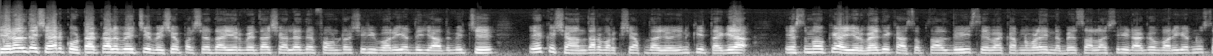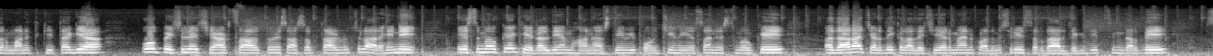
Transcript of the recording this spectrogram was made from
ਕੇਰਲ ਦੇ ਸ਼ਹਿਰ ਕੋਟਾਕਲ ਵਿੱਚ ਵਿਸ਼ਵ ਪ੍ਰਸਿੱਧ ਆਯੁਰਵੇਦਾ ਸ਼ਾਲਾ ਦੇ ਫਾਊਂਡਰ ਸ਼੍ਰੀ ਵਾਰੀਅਰ ਦੀ ਯਾਦ ਵਿੱਚ ਇੱਕ ਸ਼ਾਨਦਾਰ ਵਰਕਸ਼ਾਪ ਦਾ ਆਯੋਜਨ ਕੀਤਾ ਗਿਆ। ਇਸ ਮੌਕੇ ਆਯੁਰਵੈਦਿਕ ਹਸਪਤਾਲ ਦੀ ਸੇਵਾ ਕਰਨ ਵਾਲੇ 90 ਸਾਲਾ ਸ਼੍ਰੀ ਰਾਘਵ ਵਾਰੀਅਰ ਨੂੰ ਸਨਮਾਨਿਤ ਕੀਤਾ ਗਿਆ। ਉਹ ਪਿਛਲੇ 66 ਸਾਲ ਤੋਂ ਇਸ ਹਸਪਤਾਲ ਨੂੰ ਚਲਾ ਰਹੇ ਨੇ। ਇਸ ਮੌਕੇ ਕੇਰਲ ਦੀਆਂ ਮਹਾਨ ਹਸਤੀਆਂ ਵੀ ਪਹੁੰਚੀ ਹੋਈਆਂ ਸਨ। ਇਸ ਮੌਕੇ ਅਦਾਰਾ ਚੜ੍ਹਦੀ ਕਲਾ ਦੇ ਚੇਅਰਮੈਨ ਪਦਮ ਸ਼੍ਰੀ ਸਰਦਾਰ ਜਗਜੀਤ ਸਿੰਘ ਦਰਦੀ,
